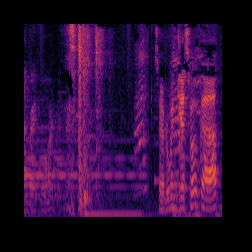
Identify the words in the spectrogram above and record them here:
non-breakable ornaments. So everyone just woke up.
